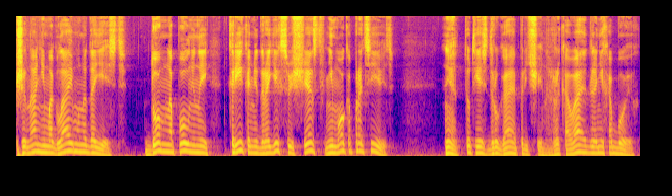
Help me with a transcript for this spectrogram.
Жена не могла ему надоесть. Дом, наполненный криками дорогих существ, не мог опротивить. Нет, тут есть другая причина, роковая для них обоих.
